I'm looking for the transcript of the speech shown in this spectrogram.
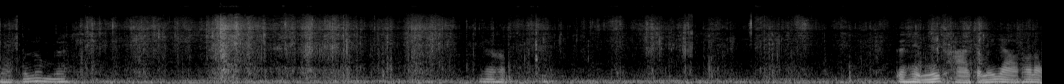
ดอกมันเริ่มเลยนี่ครับ แต่เห็ดนี้ขาจะไม่ยาวเท่าไหร่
